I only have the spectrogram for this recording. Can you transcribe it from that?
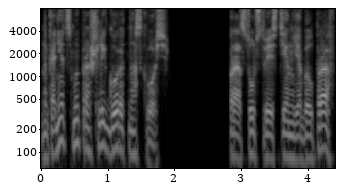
Наконец мы прошли город насквозь. Про отсутствие стен я был прав.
